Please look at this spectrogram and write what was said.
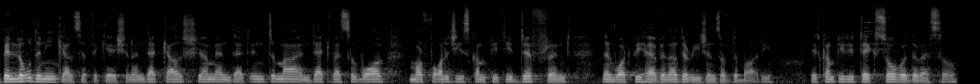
below the knee calcification, and that calcium and that intima and that vessel wall morphology is completely different than what we have in other regions of the body. It completely takes over the vessel.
